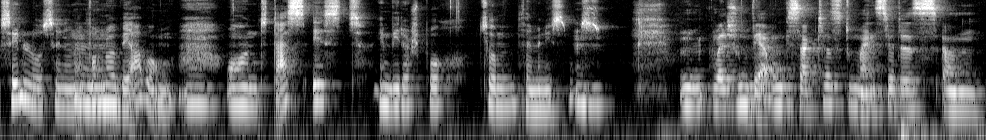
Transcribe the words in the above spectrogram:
sinnlos sind und einfach nur Werbung. Und das ist im Widerspruch zum Feminismus. Mm, Weil du schon Werbung gesagt hast, du meinst ja, dass, ähm,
